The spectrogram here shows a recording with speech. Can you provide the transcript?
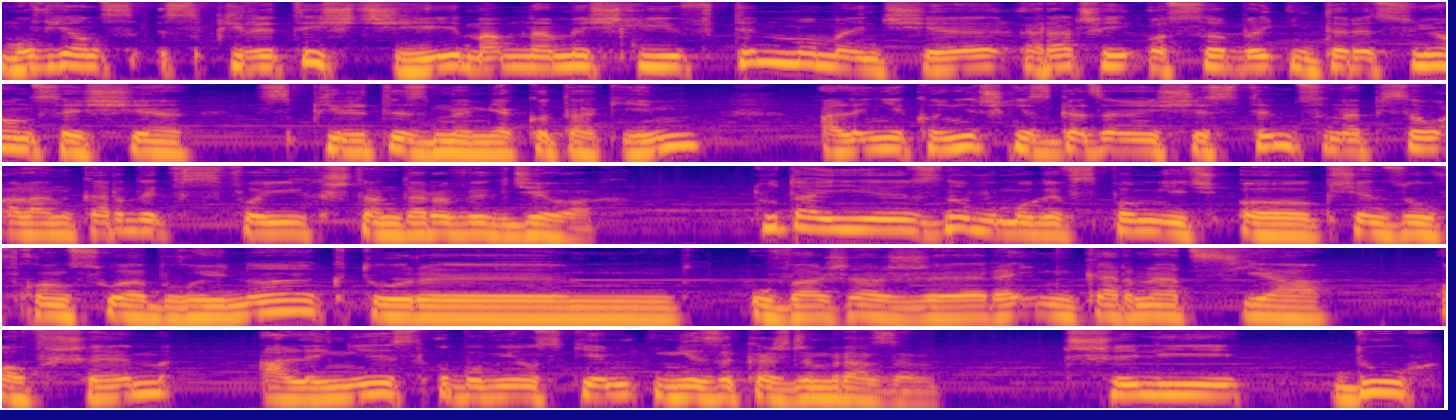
Mówiąc spirytyści, mam na myśli w tym momencie raczej osoby interesujące się spirytyzmem jako takim, ale niekoniecznie zgadzają się z tym, co napisał Alan Kardec w swoich sztandarowych dziełach. Tutaj znowu mogę wspomnieć o księdzu François Brune, który mm, uważa, że reinkarnacja owszem, ale nie jest obowiązkiem i nie za każdym razem. Czyli duch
